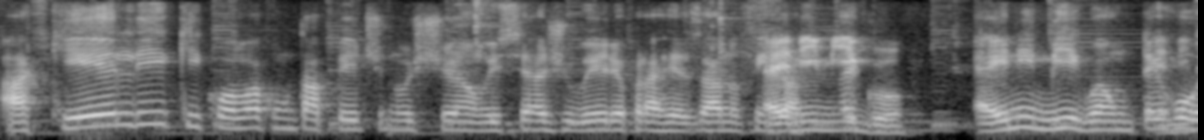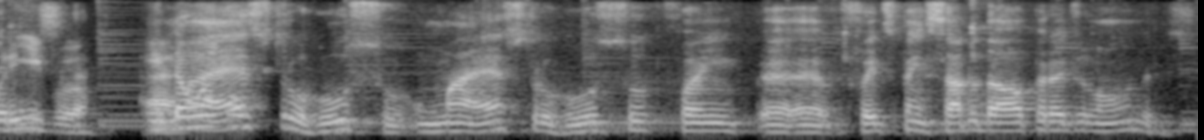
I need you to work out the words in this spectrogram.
aquele que coloca um tapete no chão e se ajoelha para rezar no fim é da inimigo. É inimigo, é um terrorista. Inimigo. Então, um maestro russo, um maestro russo foi, é, foi dispensado da Ópera de Londres.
